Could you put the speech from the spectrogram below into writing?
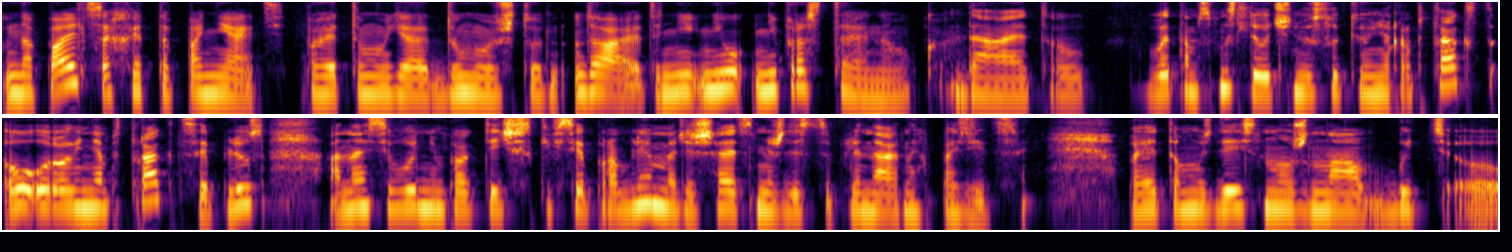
на пальцах это понять. Поэтому я думаю, что да, это не, не, не простая наука. Да, это в этом смысле очень высокий уровень абстракции, плюс она сегодня практически все проблемы решает с междисциплинарных позиций. Поэтому здесь нужно быть э,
